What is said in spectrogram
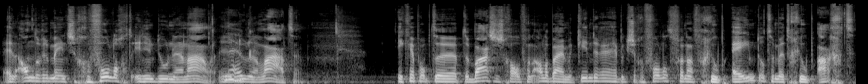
en andere mensen gevolgd in hun doen en, halen, in hun doen en laten. Ik heb op de, op de basisschool van allebei mijn kinderen heb ik ze gevolgd vanaf groep 1 tot en met groep 8.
